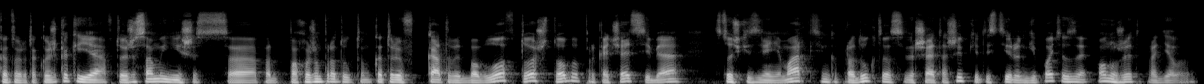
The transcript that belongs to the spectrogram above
который такой же, как и я, в той же самой нише, с а, под похожим продуктом, который вкатывает бабло в то, чтобы прокачать себя с точки зрения маркетинга, продукта, совершает ошибки, тестирует гипотезы, он уже это проделывает.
